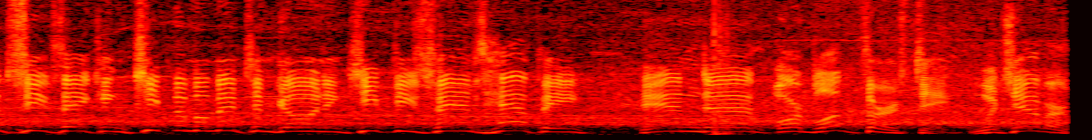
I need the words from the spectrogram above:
Let's see if they can keep the momentum going and keep these fans happy and uh, or bloodthirsty, whichever.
